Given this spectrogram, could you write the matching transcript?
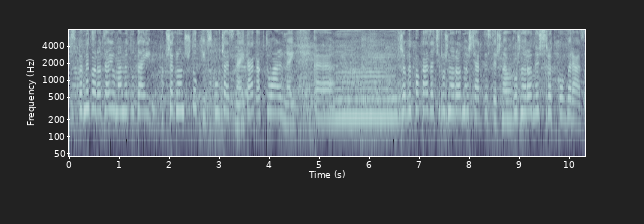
z pewnego rodzaju mamy tutaj przegląd sztuki współczesnej, tak, aktualnej. Żeby pokazać różnorodność artystyczną, różnorodność środków wyrazu.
